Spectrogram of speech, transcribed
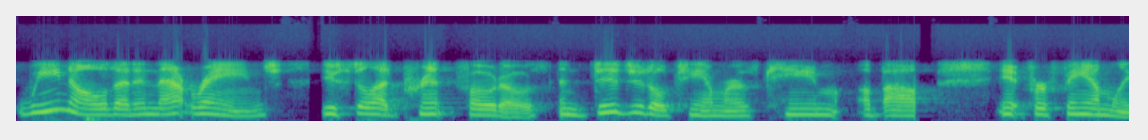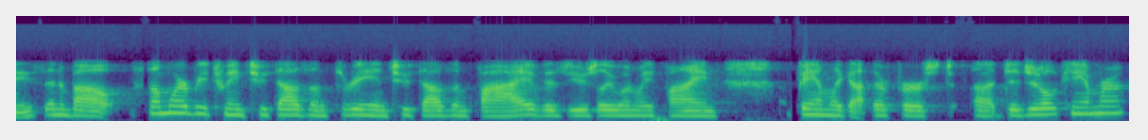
we know that in that range, you still had print photos and digital cameras came about it for families in about somewhere between 2003 and 2005 is usually when we find a family got their first uh, digital camera.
